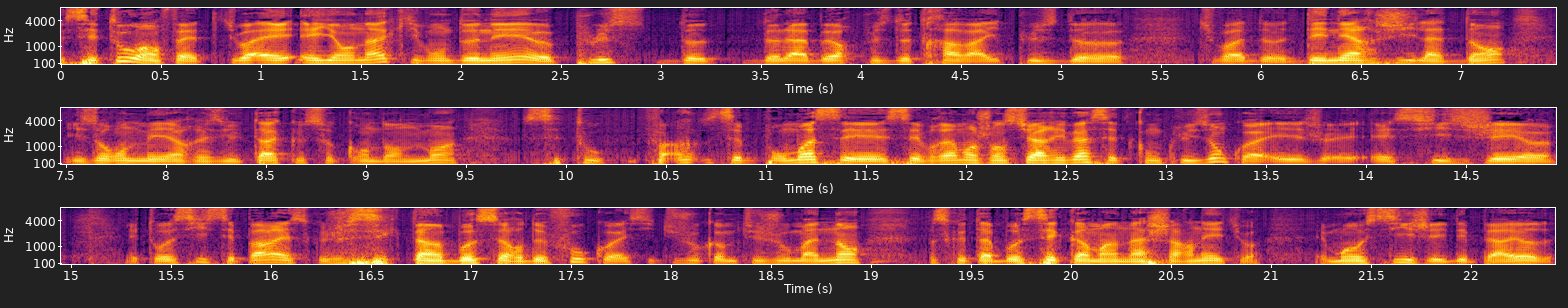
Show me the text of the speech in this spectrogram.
C'est tout en fait, tu vois. Et il y en a qui vont donner euh, plus de, de labeur, plus de travail, plus de, tu vois, d'énergie là-dedans. Ils auront de meilleurs résultats que ceux qu'on donne moins. C'est tout. Enfin, pour moi, c'est vraiment, j'en suis arrivé à cette conclusion quoi. Et, je- et si j'ai, euh, et toi aussi, c'est pareil, parce que je sais que tu es un bosseur de fou quoi. Et si tu joues comme tu joues maintenant, parce que tu as bossé comme un acharné, tu vois. Et moi aussi, j'ai eu des périodes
